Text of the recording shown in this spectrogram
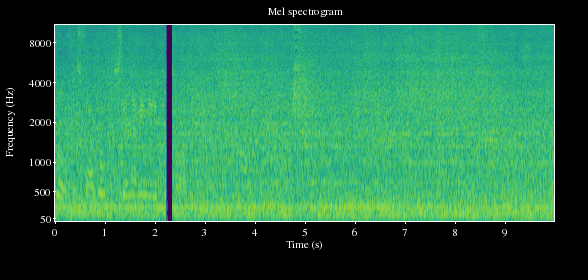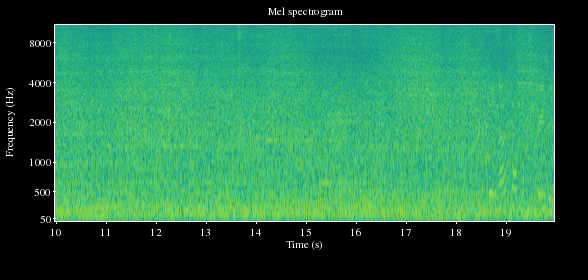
Bro, if this fat girl keeps staring at me, I'm gonna get pissed off. Wait, now that looks crazy.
